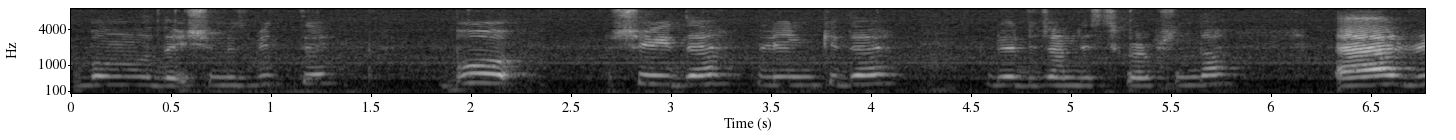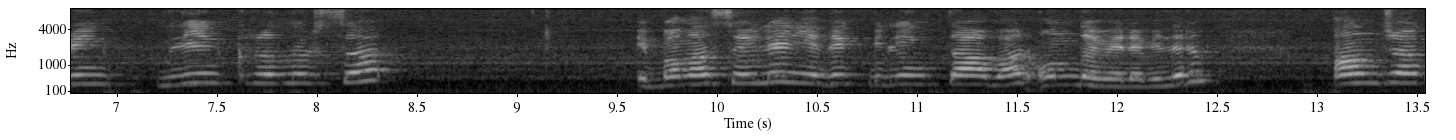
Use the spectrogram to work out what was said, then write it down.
bununla da işimiz bitti. Bu şeyde linki de vereceğim description'da. Eğer link, link kırılırsa e, bana söyleyin yedek bir link daha var. Onu da verebilirim. Ancak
